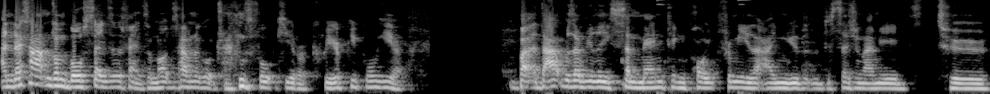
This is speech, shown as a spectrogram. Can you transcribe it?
And this happens on both sides of the fence. I'm not just having to go trans folk here or queer people here. But that was a really cementing point for me that I knew that the decision I made to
